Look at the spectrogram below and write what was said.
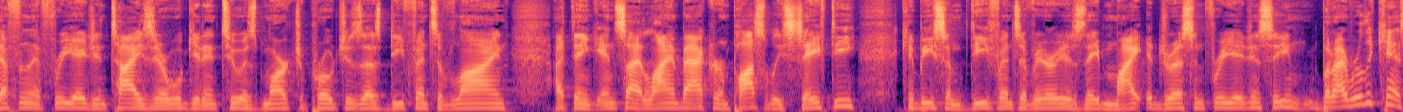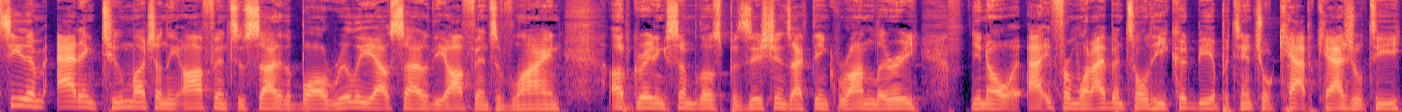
definitely a free agent ties there we'll get into as March approaches us. Defensive line, I think inside linebacker and possibly safety can be some defensive areas they might address in free agency. But I really can't see them adding too much on the offensive side of the ball, really outside of the offensive line, upgrading some of those positions. I think Ron Leary, you know, I, from what I've been told, he could be a potential cap casualty.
